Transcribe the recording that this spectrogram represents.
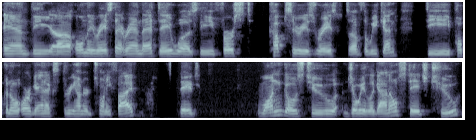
and the uh, only race that ran that day was the first Cup Series race of the weekend, the Pocono Organics 325. Stage one goes to Joey Logano. Stage two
